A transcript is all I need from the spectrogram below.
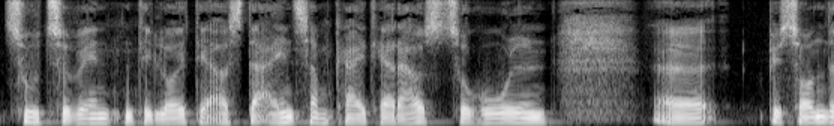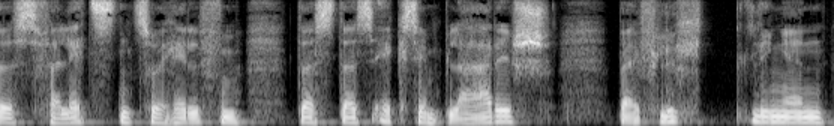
zuzuwenden, die Leute aus der Einsamkeit herauszuholen, äh, besonders Verletzten zu helfen, dass das exemplarisch bei Flüchtlingen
